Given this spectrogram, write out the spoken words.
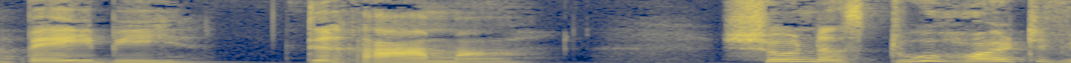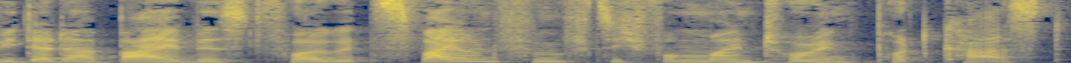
Baby, Drama. Schön, dass du heute wieder dabei bist, Folge 52 vom Mentoring Podcast.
